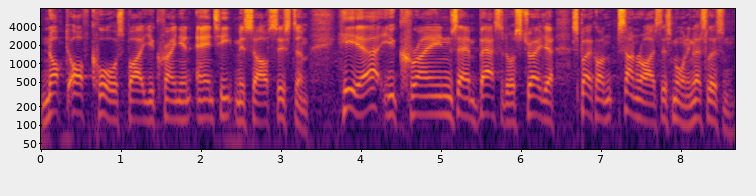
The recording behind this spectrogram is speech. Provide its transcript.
knocked off course by a Ukrainian anti missile system. Here, Ambassador, Australia, spoke on Sunrise this morning. Let's listen.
